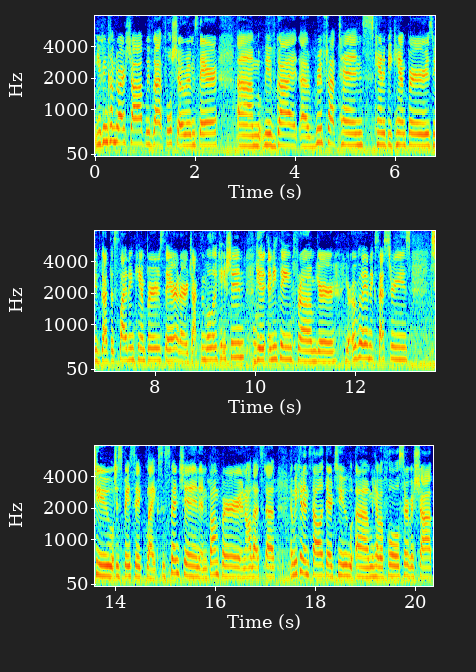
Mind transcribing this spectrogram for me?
you can come to our shop. We've got full showrooms there. Um, we've got uh, rooftop tents, canopy campers. We've got the slide-in campers there at our Jacksonville location. Get anything from your your overland accessories to just basic like suspension and bumper and all that stuff. And we can install it there too. Um, we have a full service shop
